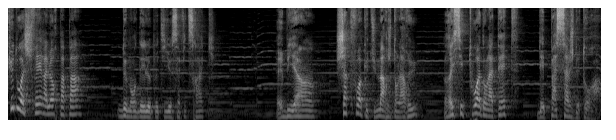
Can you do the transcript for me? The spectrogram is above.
Que dois-je faire alors, papa? demandait le petit Yosef Eh bien, chaque fois que tu marches dans la rue, récite-toi dans la tête des passages de Torah.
